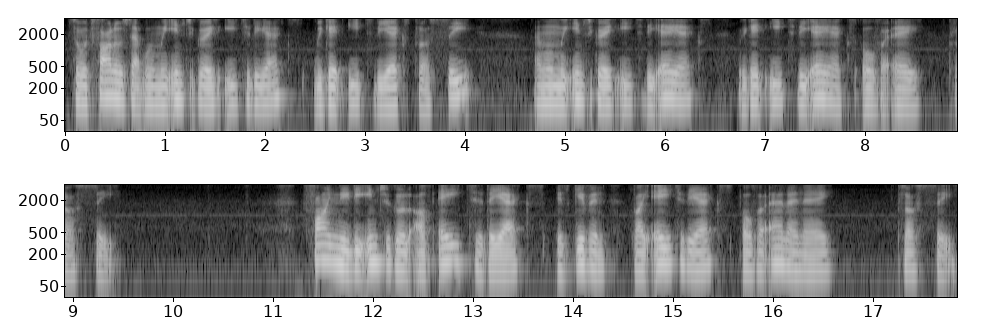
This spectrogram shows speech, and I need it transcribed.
So it follows that when we integrate e to the x, we get e to the x plus c, and when we integrate e to the ax, we get e to the ax over a plus c. Finally, the integral of a to the x is given by a to the x over ln a plus c.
